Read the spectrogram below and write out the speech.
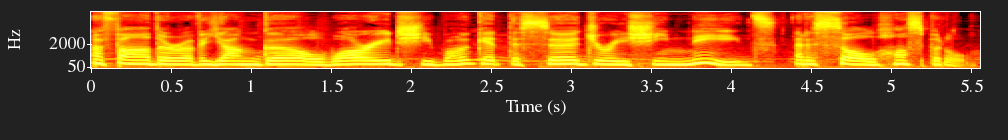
A father of a young girl worried she won't get the surgery she needs at a Seoul hospital.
